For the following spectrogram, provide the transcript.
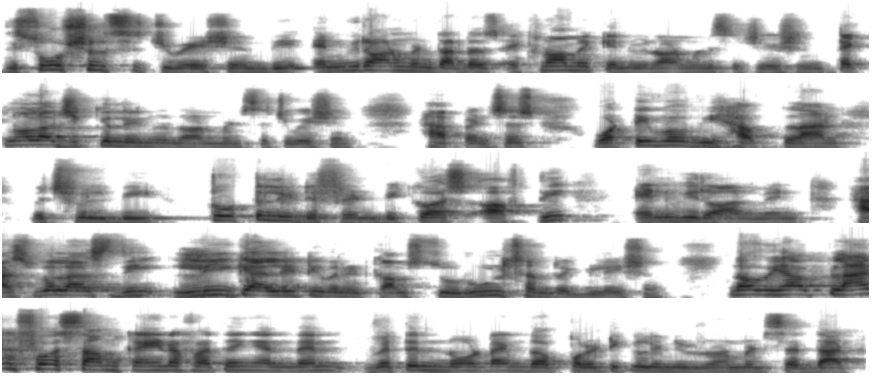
the social situation the environment that is economic environment situation technological environment situation happens is whatever we have planned which will be totally different because of the environment as well as the legality when it comes to rules and regulation. Now we have planned for some kind of a thing and then within no time the political environment said that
